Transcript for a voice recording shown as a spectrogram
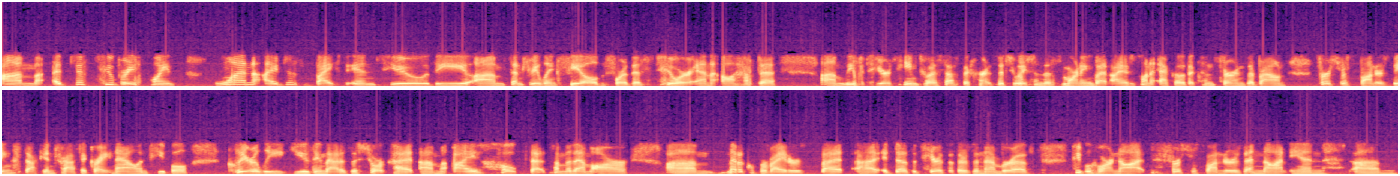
Um, uh, just two brief points. One, I just biked into the um, CenturyLink field for this tour, and I'll have to um, leave it to your team to assess the current situation this morning. But I just want to echo the concerns around first responders being stuck in traffic right now and people clearly using that as a shortcut. Um, I hope that some of them are um, medical providers, but uh, it does appear that there's a number of people who are not first responders and not in um,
